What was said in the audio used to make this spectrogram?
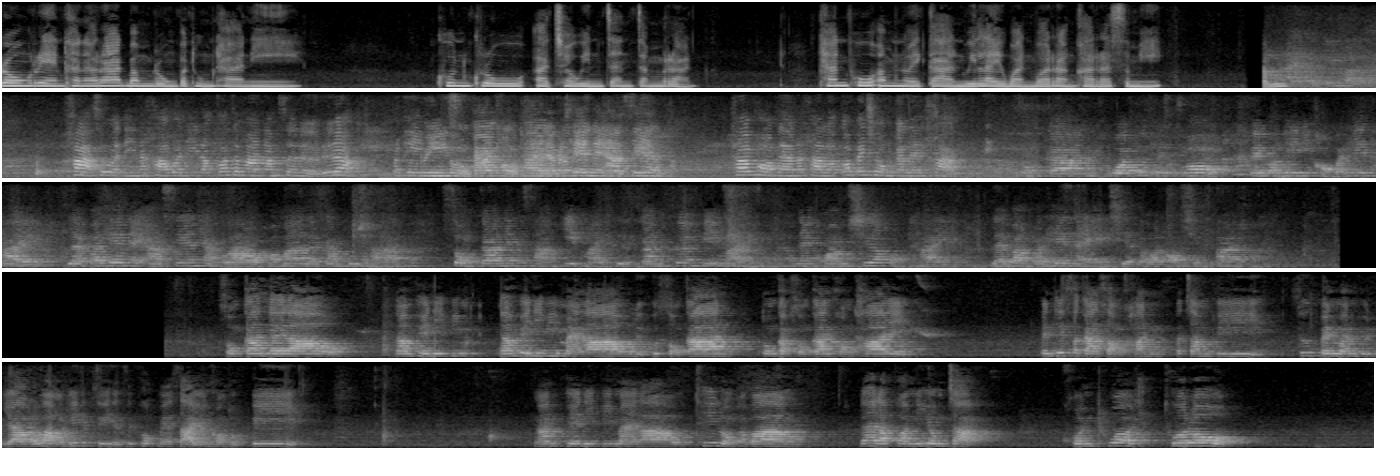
โรงเรียนคณราษฎรบำรุงปทุมธานี คุณครูอัชวินจันจำรัด ท่านผู้อำนวยการวิไลวรรณวรังครัศมิ ค่ะ สวัสดีนะคะ วันนี้เราก็จะมานำเสนอเรื่องประเพมีณีสงกรารของไทยและประเทศในอาเซียน ถ้าพร้อมแล้วนะคะ เราก็ไปชมกันเลยค่ะ สงกราร Water Festival เป็นประเพณีของประเทศไทย และประเทศในอาเซียนอย่างลาวพม่าและกัมพูชา สงการในภาษาอังกฤษหมายถึงการเคลื่อนปีใหม่ ในความเชื่อของไทย และบางประเทศในเอเชียตะวันออกเฉียงใต้ค่ะ สงการในลาวงานเพลณีปีงานเพลณีปีใหม่ลาว หรือกุศสงการตรงกับสงการของไทย เป็นเทศกาลสำคัญประจำปี ซึ่งเป็นวันหยุดยาวระหว่างวันที่ 14 ถึง 16 เมษายนของทุกปี งานเพลีปีใหม่ลาวที่หลวงพระบาง ได้รับความนิยมจากคนทั่วทั่วโลก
